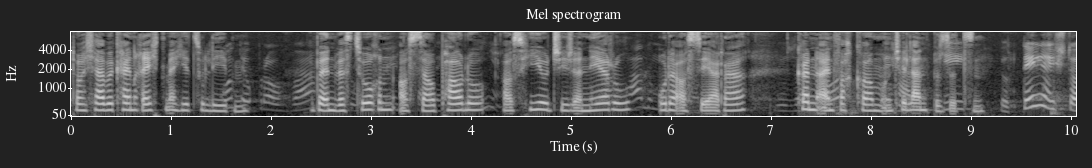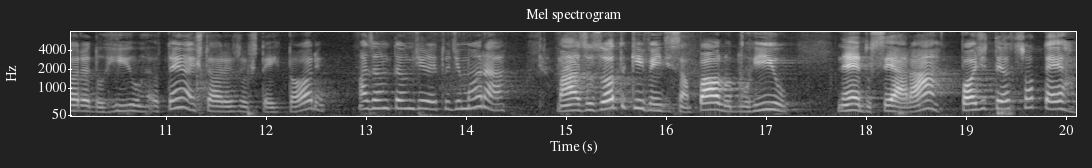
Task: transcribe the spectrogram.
Doch ich habe kein Recht mehr hier zu leben. Aber Investoren aus Sao Paulo, aus Rio de Janeiro oder aus Ceará können einfach kommen und hier Land besitzen. Eu tenho a história do Rio, eu tenho a história dos territórios, mas eu não tenho o direito de morar. Mas os outros que vêm de São Paulo, do Rio, né, do Ceará, pode ter sua terra,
